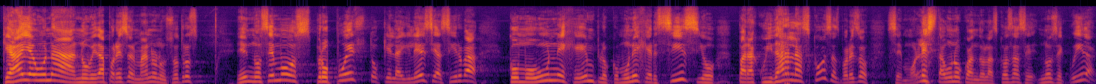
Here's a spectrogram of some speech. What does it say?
Que haya una novedad, por eso, hermano, nosotros eh, nos hemos propuesto que la iglesia sirva como un ejemplo, como un ejercicio para cuidar las cosas. Por eso se molesta uno cuando las cosas no se cuidan.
